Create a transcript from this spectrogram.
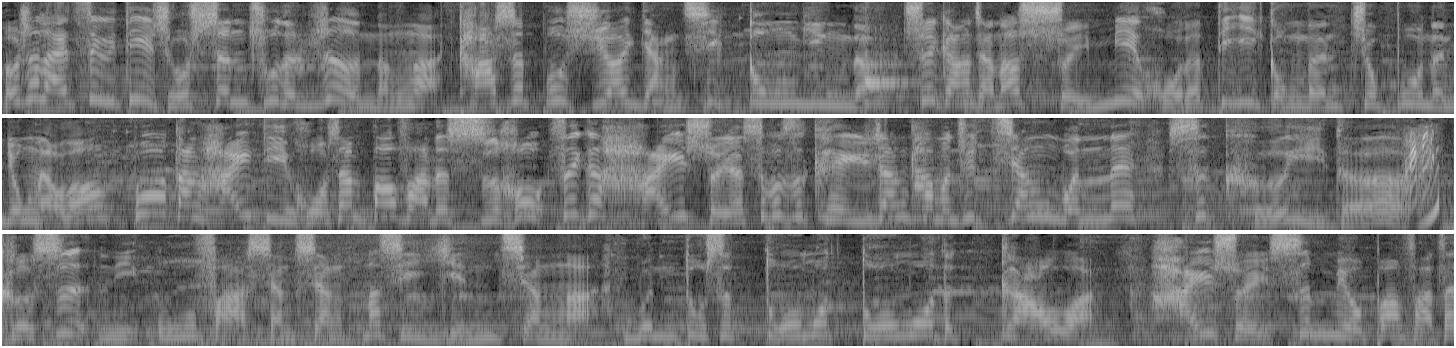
而是来自于地球深处的热可能啊，它是不需要氧气供应的。所以刚刚讲到水灭火的第一功能就不能用了喽。不过当海底火山爆发的时候，这个海水啊，是不是可以让它们去降温呢？是可以的。可是你无法想象那些岩浆啊，温度是多么多么的高啊，海水是没有办法在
